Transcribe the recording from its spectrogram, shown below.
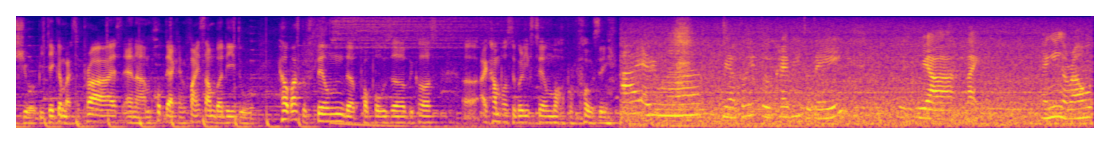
she will be taken by surprise and I um, hope that I can find somebody to help us to film the proposal because uh, I can't possibly film while proposing. Hi everyone, we are going to Krabi today. We are like hanging around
